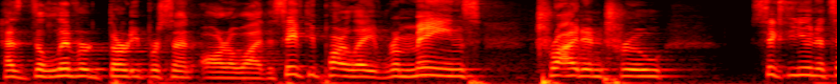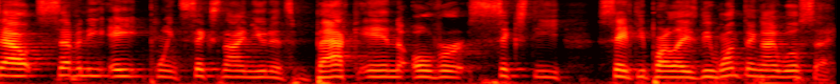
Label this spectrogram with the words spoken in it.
has delivered 30% ROI. The safety parlay remains tried and true. 60 units out, 78.69 units back in over 60 safety parlays. The one thing I will say,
